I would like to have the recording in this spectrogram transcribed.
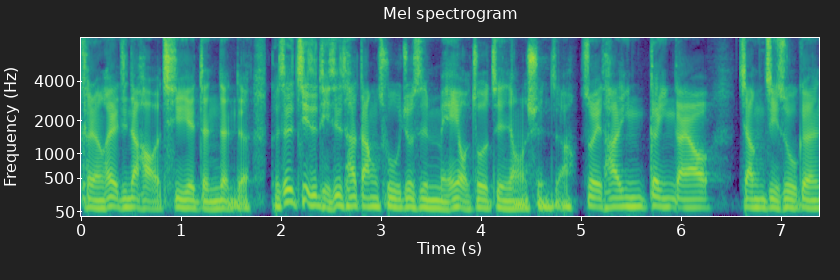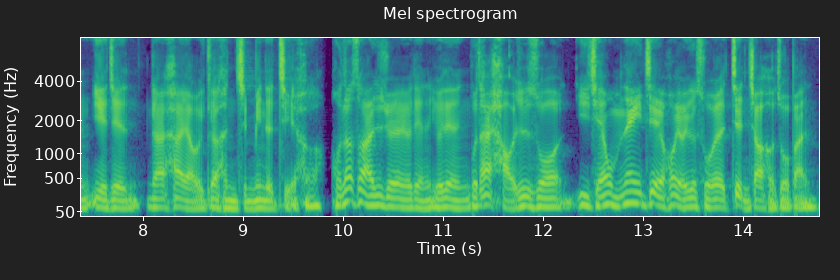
可能会进到好的企业等等的。可是技职体制他当初就是没有做这样的选择，所以他应更应该要将技术跟业界应该还有一个很紧密的结合。我那时候还是觉得有点有点不太好，就是说以前我们那一届会有一个所谓的建教合作班。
